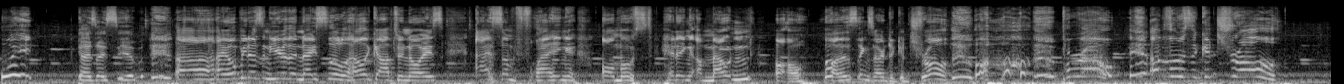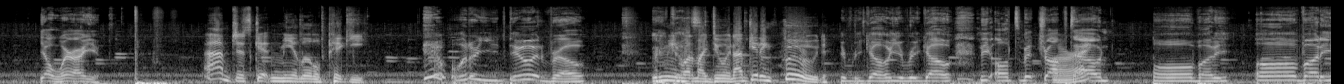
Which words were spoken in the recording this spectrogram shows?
Wait, guys, I see him. Uh, I hope he doesn't hear the nice little helicopter noise as I'm flying, almost hitting a mountain. Uh-oh. Oh, this thing's hard to control. Oh, bro, I'm losing control. Yo, where are you? I'm just getting me a little piggy. What are you doing, bro? What do you mean, what am I doing? I'm getting food. Here we go, here we go. The ultimate drop right. down. Oh, buddy. Oh, buddy.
